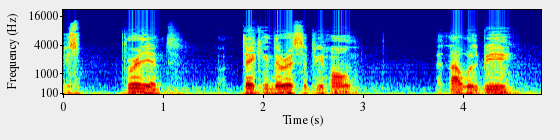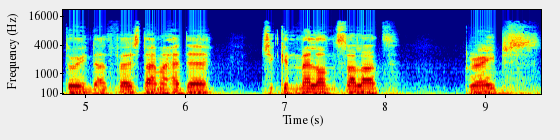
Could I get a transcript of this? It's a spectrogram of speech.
is brilliant. I'm taking the recipe home, and I will be doing that. First time I had a chicken melon salad, grapes,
